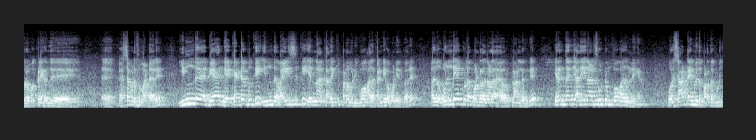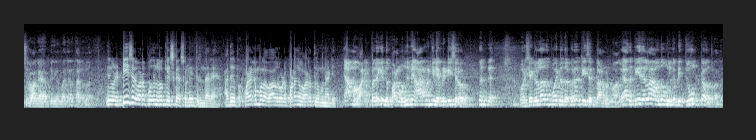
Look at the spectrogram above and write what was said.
ஒரு மக்களை வந்து கஷ்டப்படுத்த மாட்டார். இந்த கெட்டப்புக்கு இந்த வயசுக்கு என்ன கதைக்கு பண்ண முடியுமோ அதை கண்டிப்பாக பண்ணியிருப்பாரு. அது ஒன் டேக்குள்ளே பண்ணுறதுனால ஒரு பிளானில் இருக்குது எனக்கு தெரிஞ்சு அதிக நாள் ஷூட்டும் போகாதுன்னு நினைக்கிறேன். ஒரு ஷார்ட் டைமில் இந்த படத்தை முடிச்சிருவாங்க அப்படிங்கிற மாதிரி தான் தகவல் வருது. இதோட டீசர் வரப்போகுதுன்னு லோகேஷ் கார் சொல்லிட்டு இருந்தாரு அது வழக்கம் போல் அவரோட படங்கள் வரதுக்கு முன்னாடி. ஆமாம் வர இப்போதைக்கு இந்த படம் ஒன்றுமே ஆரம்பிக்கல எப்படி டீச்சர் வரும்? ஒரு ஷெட்யூலாவது போயிட்டு வந்த பிறகு டீச்சர் பிளான் பண்ணுவாங்க. அந்த டீச்சர்லாம் வந்து உங்களுக்கு எப்படி ஜூன் கிட்ட வந்துடும் அது?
